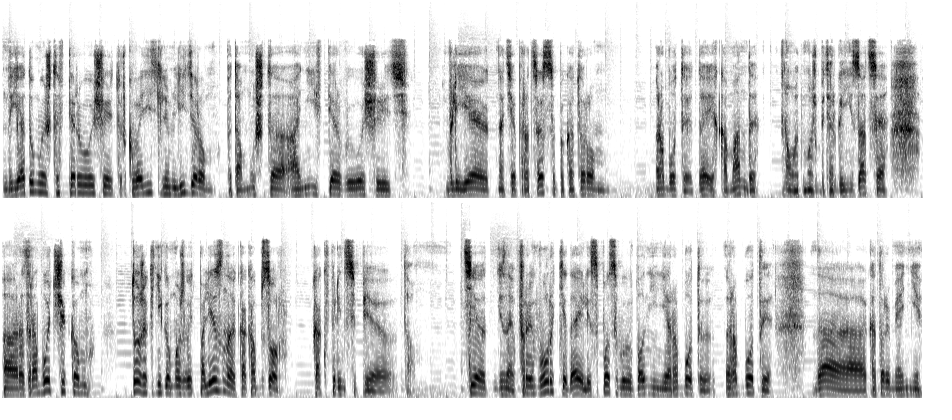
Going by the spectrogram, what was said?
Ну, я думаю, что в первую очередь руководителям, лидерам, потому что они в первую очередь влияют на те процессы, по которым работает да, их команды, вот, может быть, организация. А разработчикам тоже книга может быть полезна как обзор, как, в принципе, там, те, не знаю, фреймворки, да, или способы выполнения работы, работы, да, которыми они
